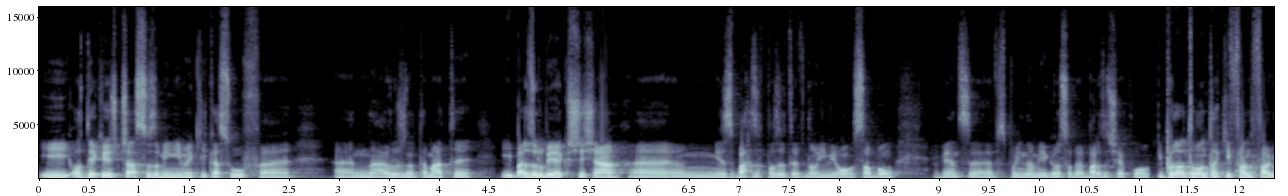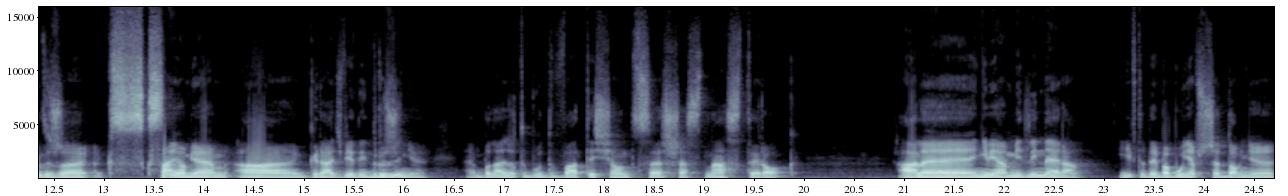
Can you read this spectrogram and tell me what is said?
i od jakiegoś czasu zamienimy kilka słów na różne tematy i bardzo lubię Krzysia, e, jest bardzo pozytywną i miłą osobą, więc e, wspominam jego osobę bardzo ciepło. I ponadto mam taki fun fact, że z Ksajo miałem grać w jednej drużynie, E, bodajże to był 2016 rok, ale nie miałem midlinera. I wtedy babunia przyszedł do mnie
